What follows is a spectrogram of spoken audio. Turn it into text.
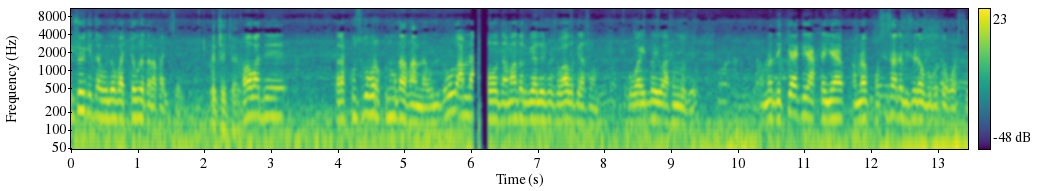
বিষয় কিতা বলে বাচ্চা বাচ্চাগুলো তারা পাইছে। আচ্ছা আচ্ছা। বাদে তারা খুশখবর কোনো মুখা ফান না। বলে তো আমরা জামাতর বিয়ালের সভাপতি আসন ওয়াইদ ভাই আসন লোকে। আমরা দেখি আর কি একটা ইয়া আমরা প্রসেসারের বিষয়টা অবগত করছি।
